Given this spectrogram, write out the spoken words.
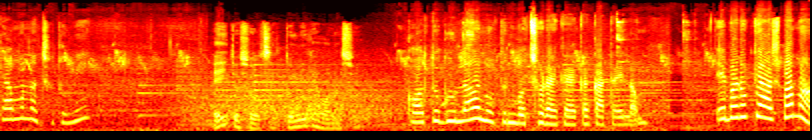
কেমন আছো তুমি? এই তো চলছে। তুমি কেমন আছো? কতগুলা নতুন বছর একা একা কাটাইলাম। এবারও কি আসবা না?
